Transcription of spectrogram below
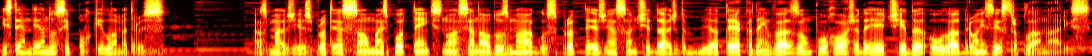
estendendo-se por quilômetros. As magias de proteção mais potentes no arsenal dos magos protegem a santidade da biblioteca da invasão por rocha derretida ou ladrões extraplanares.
